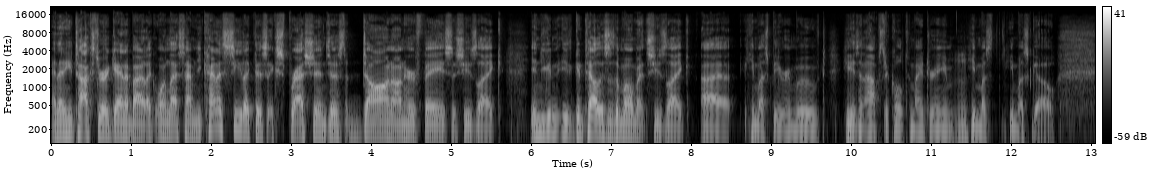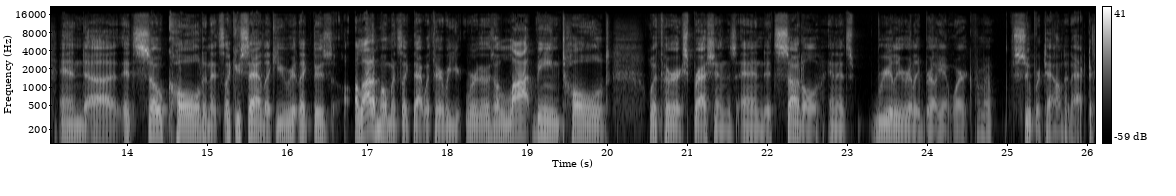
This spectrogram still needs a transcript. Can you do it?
And then he talks to her again about it, like one last time. And you kind of see like this expression just dawn on her face as she's like, and you can you can tell this is the moment she's like, uh, "He must be removed. He is an obstacle to my dream. He must he must go." And uh, it's so cold, and it's like you said, like you re- like there's a lot of moments like that with her where you, where there's a lot being told with her expressions and it's subtle and it's really really brilliant work from a super talented actor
